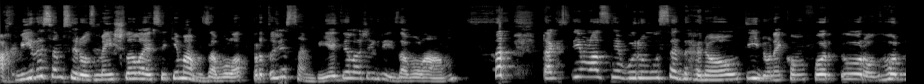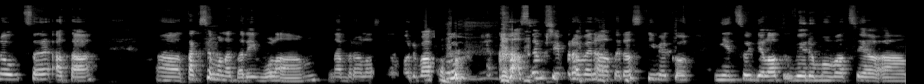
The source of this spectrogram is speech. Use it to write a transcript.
A chvíli jsem si rozmýšlela, jestli tě mám zavolat, protože jsem věděla, že když zavolám, tak s tím vlastně budu muset hnout, jít do nekomfortu, rozhodnout se a tak. A, tak jsem ale tady volám, nabrala jsem odvahu a jsem připravená teda s tím jako něco dělat, uvědomovat si a, a,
